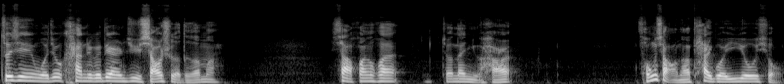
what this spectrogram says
最近我就看这个电视剧《小舍得》嘛，夏欢欢就那女孩，从小呢太过于优秀，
